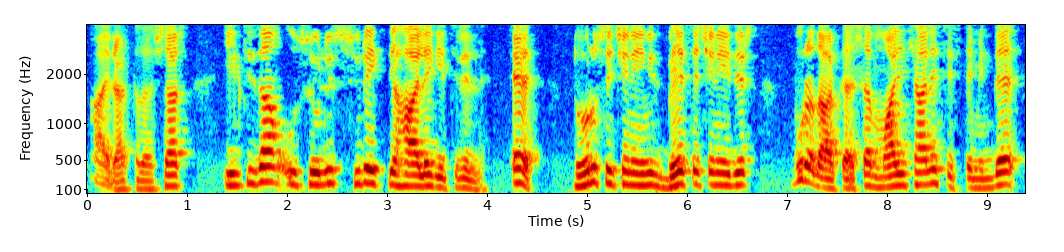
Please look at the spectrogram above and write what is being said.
Hayır arkadaşlar. İltizam usulü sürekli hale getirildi. Evet doğru seçeneğimiz B seçeneğidir. Burada arkadaşlar malikane sisteminde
